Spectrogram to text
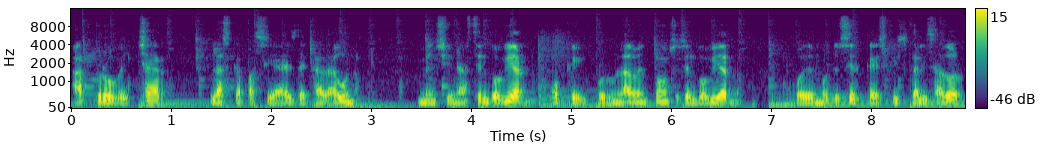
aprovechar las capacidades de cada uno. Mencionaste el gobierno. Ok, por un lado entonces el gobierno, podemos decir que es fiscalizador,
